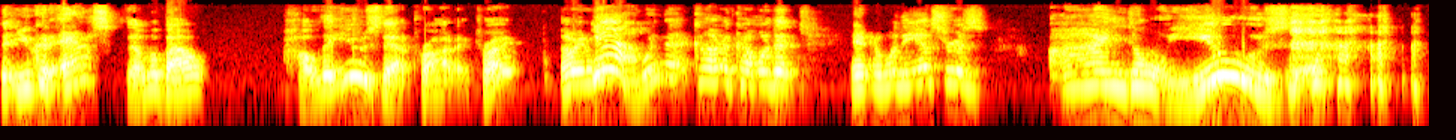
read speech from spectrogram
that you could ask them about how they use that product, right? I mean, Yeah. wouldn't, wouldn't that kind of come with it? And, and when the answer is, I don't use it,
